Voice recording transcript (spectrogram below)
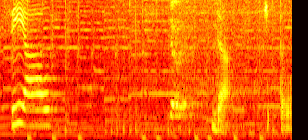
See y'all! Все. Да, типа того.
